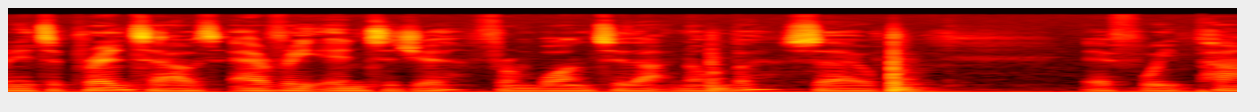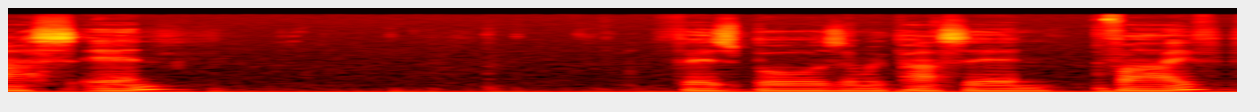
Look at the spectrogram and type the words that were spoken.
we need to print out every integer from 1 to that number. So if we pass in fizzbuzz and we pass in 5,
